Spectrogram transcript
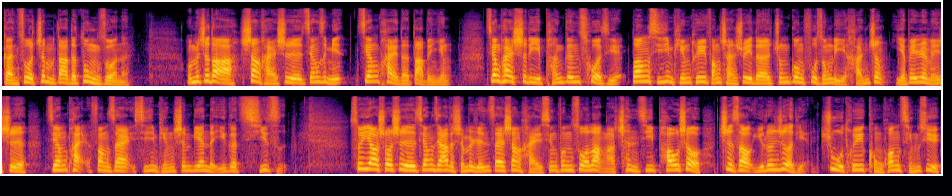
敢做这么大的动作呢？我们知道啊，上海是江泽民江派的大本营，江派势力盘根错节，帮习近平推房产税的中共副总理韩正也被认为是江派放在习近平身边的一个棋子。所以要说是江家的什么人在上海兴风作浪啊，趁机抛售，制造舆论热点，助推恐慌情绪，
